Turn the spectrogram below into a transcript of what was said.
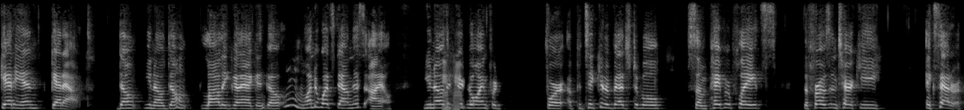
get in, get out. Don't, you know, don't lollygag and go, mm, wonder what's down this aisle. You know that mm-hmm. you're going for for a particular vegetable, some paper plates, the frozen turkey, etc.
